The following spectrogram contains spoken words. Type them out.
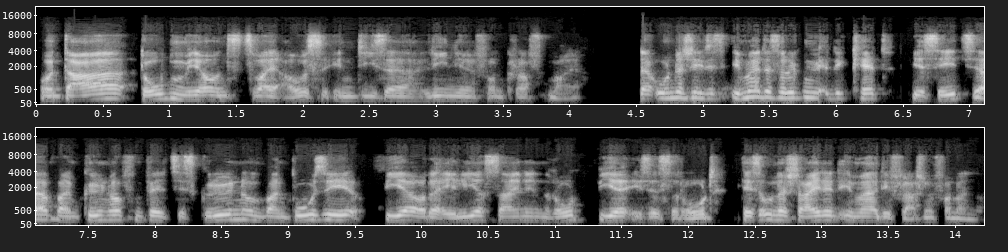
Und da toben wir uns zwei aus in dieser Linie von Craftmeier. Der Unterschied ist immer das Rückenetikett. Ihr seht es ja, beim Grünhopfenpilz ist grün und beim Busi-Bier oder Elias seinen Rotbier ist es rot. Das unterscheidet immer die Flaschen voneinander.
